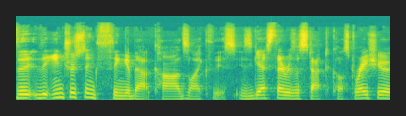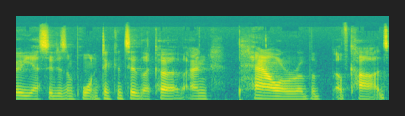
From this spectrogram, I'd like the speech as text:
The, the interesting thing about cards like this is yes, there is a stat to cost ratio. Yes, it is important to consider the curve and power of, the- of cards.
